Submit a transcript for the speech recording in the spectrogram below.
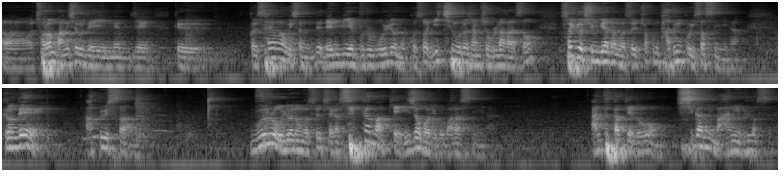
어, 저런 방식으로 되어 있는 이제 그 그걸 사용하고 있었는데 냄비에 물을 올려놓고서 2층으로 잠시 올라가서 설교 준비하는 것을 조금 다듬고 있었습니다. 그런데 아뿔싸 물을 올려놓은 것을 제가 새까맣게 잊어버리고 말았습니다. 안타깝게도 시간이 많이 흘렀어요.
